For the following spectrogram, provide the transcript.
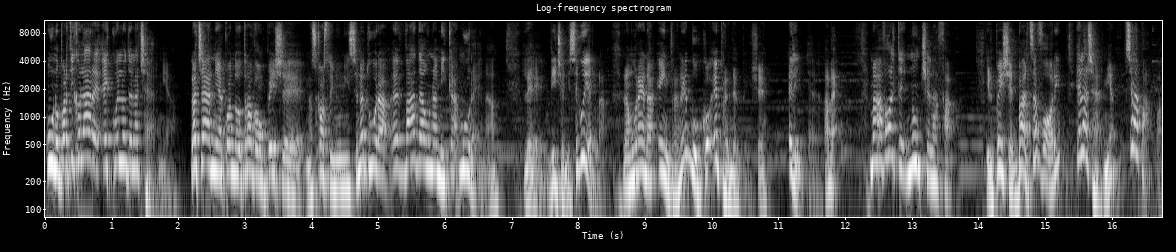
Uno particolare è quello della cernia. La cernia, quando trova un pesce nascosto in un'insenatura, eh, va da un'amica murena. Le dice di seguirla. La murena entra nel buco e prende il pesce. E lì, eh, vabbè. Ma a volte non ce la fa. Il pesce balza fuori e la cernia se la pappa.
